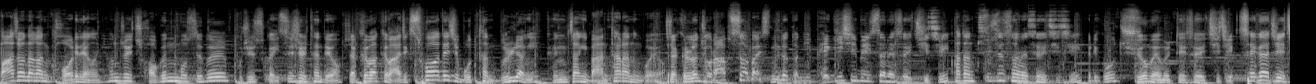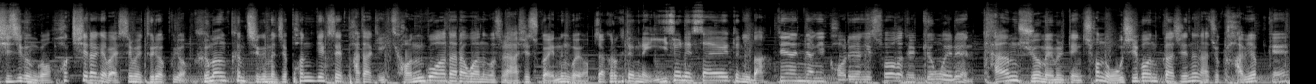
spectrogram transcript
빠져나간 거래량은 현저히 적은 모습을 보실 수가 있으실 텐데요. 자, 그만큼 아직 소화되지 못한 물량이 굉장히 많다라는 거예요. 자, 결론적으로 앞서 말씀드렸던 이 121선에서의 지지, 하단 추세선에서의 지지, 그리고 주요 매물대에서의 지지 세 가지의 지지 근거 확실하게 말씀을 드렸고요. 그만큼 지금 현재 펀디엑스의 바닥이 견고하다라고 하는 것을 아실 수가 있는 거예요. 자, 그렇기 때문에 이전에 쌓여있던 이 막대한 양의 거래량이 소화가 될 경우에는 다음 주요 매물대인 1,050원까지는 아주 가볍게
